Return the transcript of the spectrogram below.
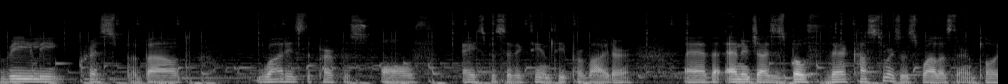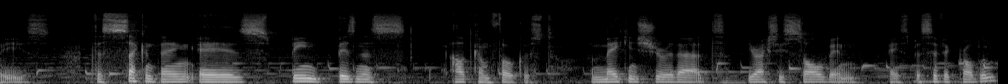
really crisp about what is the purpose of a specific TMT provider uh, that energizes both their customers as well as their employees. The second thing is being business outcome focused. So making sure that you're actually solving a specific problem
